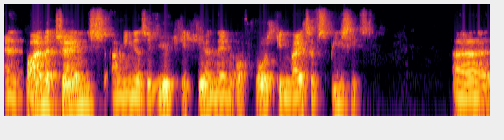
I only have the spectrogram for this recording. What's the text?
and climate change, I mean, is a huge issue. And then, of course, invasive species. Uh,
